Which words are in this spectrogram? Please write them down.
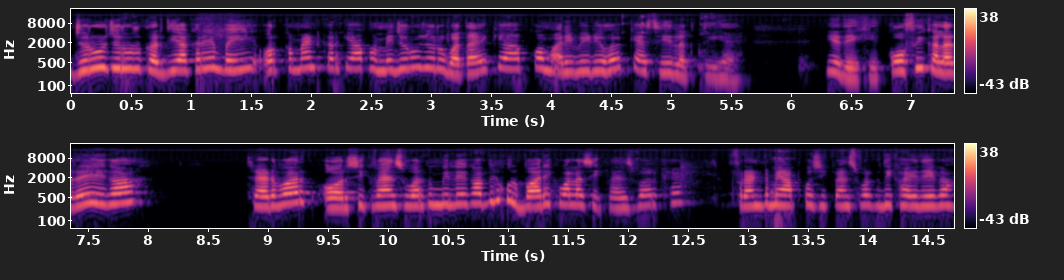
ज़रूर ज़रूर कर दिया करें भाई, और कमेंट करके आप हमें ज़रूर ज़रूर बताएँ कि आपको हमारी वीडियो है, कैसी लगती है। ये देखिए कॉफ़ी कलर रहेगा थ्रेड वर्क और सीक्वेंस वर्क मिलेगा, बिल्कुल बारीक वाला सीक्वेंस वर्क है फ्रंट में आपको सीक्वेंस वर्क दिखाई देगा।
